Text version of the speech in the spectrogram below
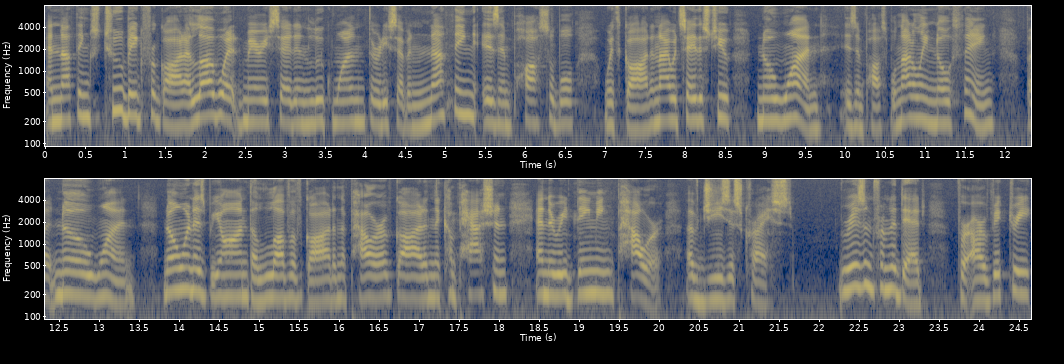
and nothing's too big for God. I love what Mary said in Luke 1:37. Nothing is impossible with God. And I would say this to you, no one is impossible. Not only no thing, but no one. No one is beyond the love of God and the power of God and the compassion and the redeeming power of Jesus Christ risen from the dead for our victory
